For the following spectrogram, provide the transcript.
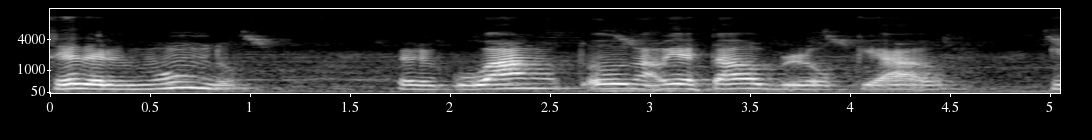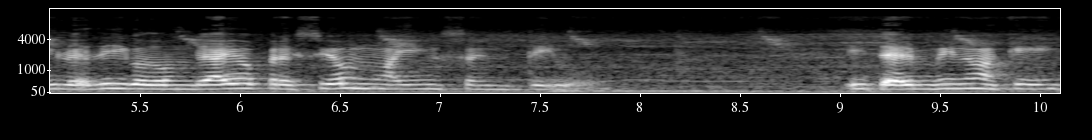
del mundo. Pero el cubano toda una vida ha estado bloqueado. Y le digo, donde hay opresión no hay incentivo. Y termino aquí.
